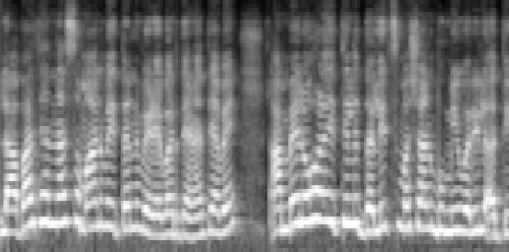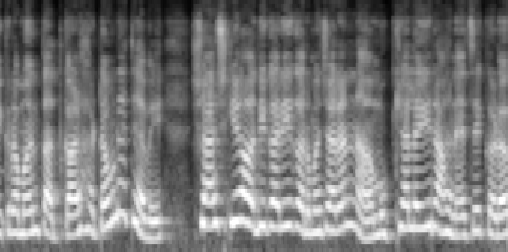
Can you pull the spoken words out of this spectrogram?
लाभार्थ्यांना समान वेतन वेळेवर देण्यात यावे. आंबेलोहळ येथील दलित स्मशानभूमीवरील अतिक्रमण तत्काळ हटवण्यात यावे. शासकीय अधिकारी कर्मचाऱ्यांना मुख्यालयी राहण्याचे कडक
